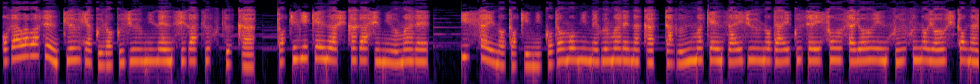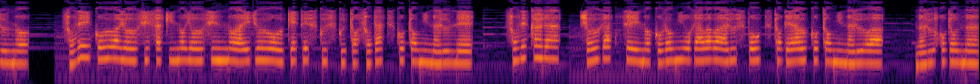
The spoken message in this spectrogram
小川は1962年4月2日、栃木県足利市に生まれ、1歳の時に子供に恵まれなかった群馬県在住の大工清掃作業員夫婦の養子となるの。それ以降は養子先の両親の愛情を受けてすくすくと育つことになるね。それから、小学生の頃に小川はあるスポーツと出会うことになるわ。なるほどな、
